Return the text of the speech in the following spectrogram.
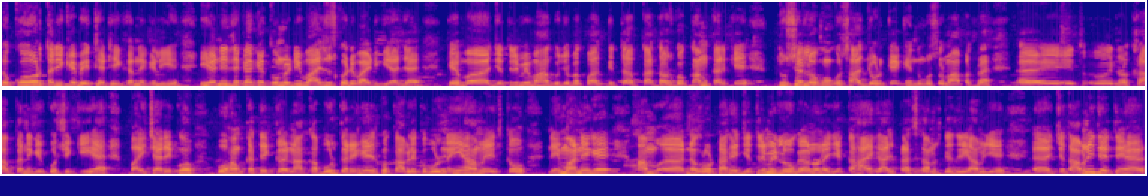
तो कोई और तरीके भी थे ठीक करने के लिए। ये नहीं था कि कम्युनिटी वाइज उसको डिवाइड किया जाए, कि जितनी भी वहाँ गुजर बकवा की तबका था, उसको कम करके दूसरे लोगों को साथ जोड़ के हिंदू मुसलमान आपस में इन्होंने ख़राब करने की कोशिश की है। भाईचारे को वो हम कतई ना कबूल करेंगे, इसको काबिल कबूल नहीं है, हम इसको नहीं मानेंगे। हम नगरोटा के जितने भी लोग हैं, उन्होंने ये कहा है कि आज प्रेस कॉन्फ्रेंस के ज़रिए हम ये चेतावनी देते हैं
